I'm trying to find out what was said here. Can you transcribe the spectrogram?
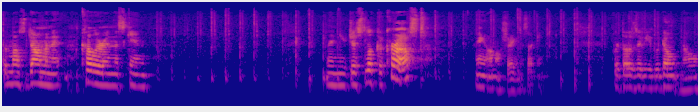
the most dominant color in the skin. Then you just look across. Hang on, I'll show you in a second. For those of you who don't know,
